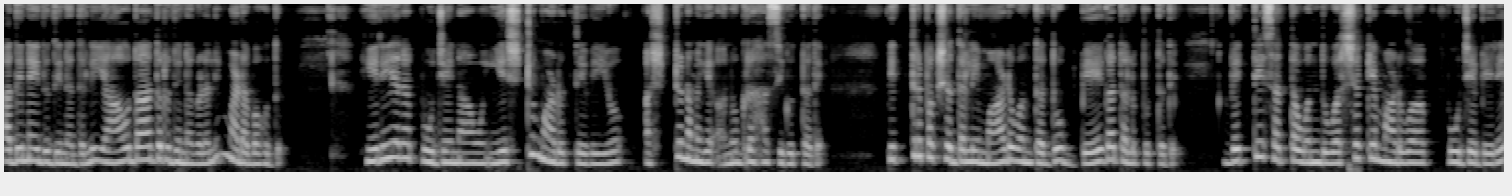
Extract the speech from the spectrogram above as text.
ಹದಿನೈದು ದಿನದಲ್ಲಿ ಯಾವುದಾದರೂ ದಿನಗಳಲ್ಲಿ ಮಾಡಬಹುದು. ಹಿರಿಯರ ಪೂಜೆ ನಾವು ಎಷ್ಟು ಮಾಡುತ್ತೇವೆಯೋ ಅಷ್ಟು ನಮಗೆ ಅನುಗ್ರಹ ಸಿಗುತ್ತದೆ. ಪಿತೃಪಕ್ಷದಲ್ಲಿ ಮಾಡುವಂಥದ್ದು ಬೇಗ ತಲುಪುತ್ತದೆ. ವ್ಯಕ್ತಿ ಸತ್ತ ಒಂದು ವರ್ಷಕ್ಕೆ ಮಾಡುವ ಪೂಜೆ ಬೇರೆ,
